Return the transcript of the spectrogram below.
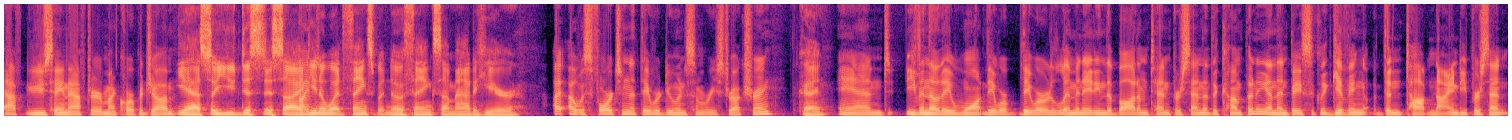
after you saying after my corporate job, yeah so you just decide I- you know what thanks but no thanks i'm out of here. I, I was fortunate they were doing some restructuring. okay. And even though they want they were they were eliminating the bottom 10% of the company and then basically giving the top 90%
